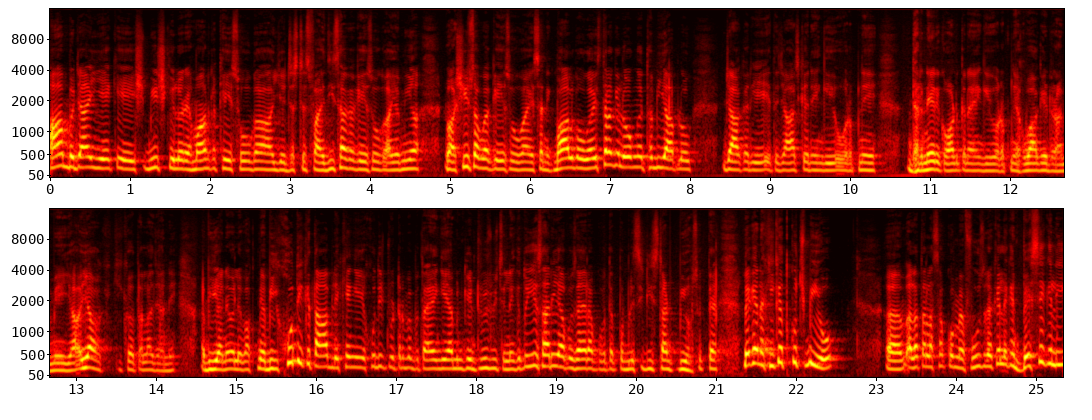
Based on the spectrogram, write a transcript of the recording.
आप बजाय ये कि मीर शकील रहमान का केस होगा, या जस्टिस फायदीसा का केस होगा, या मियाँ नवाज़ शरीफ साहब का केस होगा एहसन इकबाल का होगा, इस तरह के लोग हैं तभी आप लोग जाकर ये एहतजाज करेंगे और अपने धरने रिकॉर्ड कराएँगे और अपने अखबार के ड्रामे या या हकीकत अल्लाह जाने। अभी आने वाले वक्त में, अभी खुद ही किताब लिखेंगे खुद ही ट्विटर पर बताएँगे, अब इनके इंटरव्यूज़ भी चलेंगे तो ये सारी आपको ज़ाहिर आपको पता पब्लिसिटी स्टंट भी हो सकता है, लेकिन हकीकत कुछ भी हो अल्लाह ताला सबको महफूज रखे, लेकिन बेसिकली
